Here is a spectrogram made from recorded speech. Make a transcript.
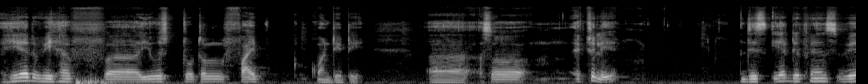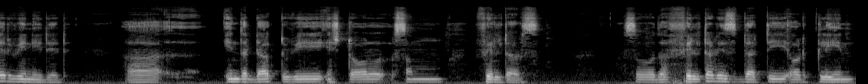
here we have uh, used total 5 quantity. Uh, so actually this air difference where we needed uh, in the duct we install some filters. So the filter is dirty or clean.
